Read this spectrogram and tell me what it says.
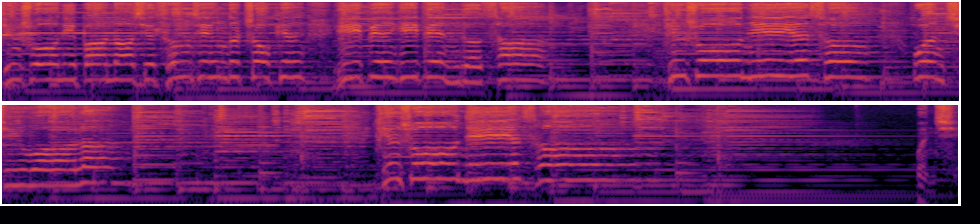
听说你把那些曾经的照片一遍一遍的擦。听说你也曾问起我了，听说你也曾问起。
